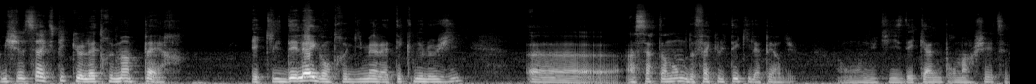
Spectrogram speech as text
Michel Serres explique que l'être humain perd et qu'il délègue, entre guillemets, à la technologie un certain nombre de facultés qu'il a perdues on utilise des cannes pour marcher, etc.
